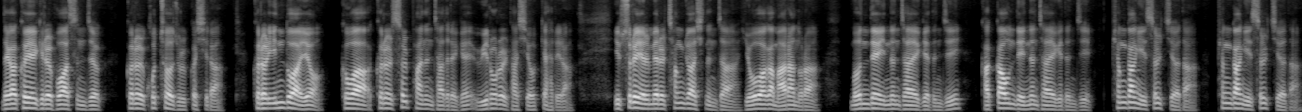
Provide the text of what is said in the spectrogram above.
내가 그의 길을 보았은즉 그를 고쳐 줄 것이라. 그를 인도하여 그와 그를 슬퍼하는 자들에게 위로를 다시 얻게 하리라. 입술의 열매를 창조하시는 자 여호와가 말하노라. 먼 데 있는 자에게든지 가까운 데 있는 자에게든지 평강이 있을지어다. 평강이 있을지어다.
